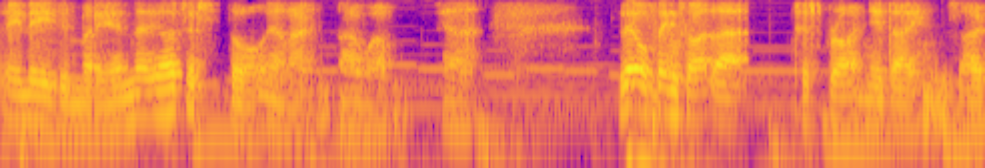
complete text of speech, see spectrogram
he needed me, and I just thought, you know, oh well, yeah, little things like that just brighten your day. So,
